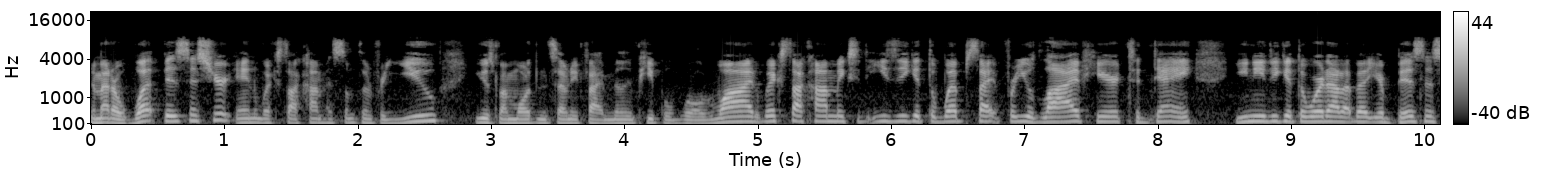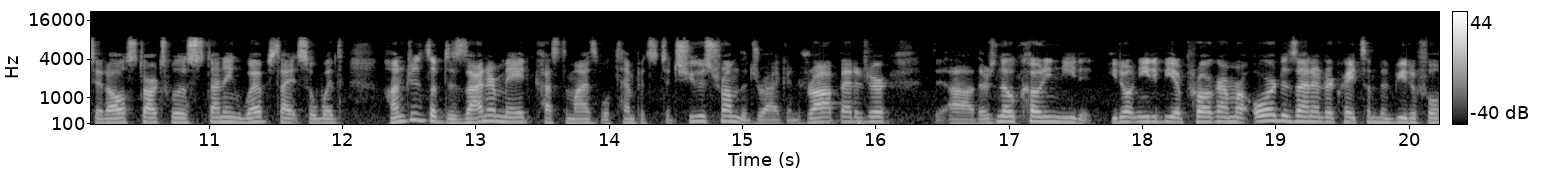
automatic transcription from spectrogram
No matter what business you're in, Wix.com has something for you, used by more than 75 million people worldwide. Wix.com makes it easy to get the website for you live here today. You need to get the word out about your business. It all starts with a stunning website. So, with hundreds of designer made customizable templates to choose from, the drag and drop editor, uh, there's no coding needed. You don't need to be a programmer or a designer to create something beautiful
